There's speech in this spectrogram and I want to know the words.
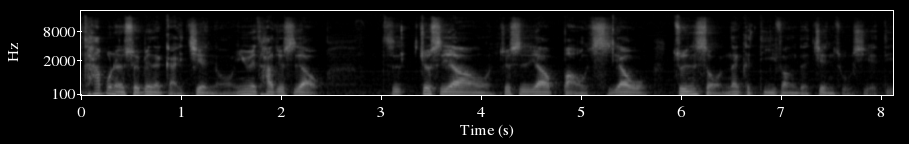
它不能随便的改建哦，因为它就是要，这就是要就是要保持要遵守那个地方的建筑协定，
